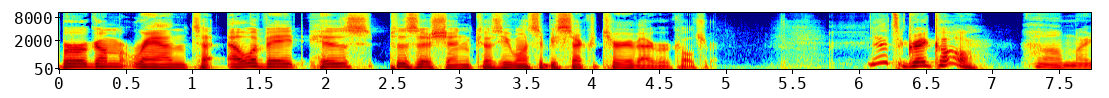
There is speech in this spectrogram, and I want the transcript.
Burgum ran to elevate his position because he wants to be Secretary of Agriculture. yeah, it's a great call. Oh my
